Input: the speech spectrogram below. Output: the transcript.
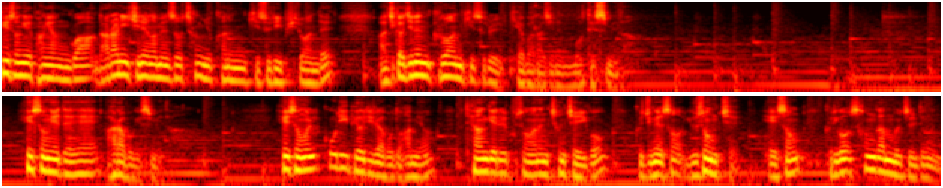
해성의 방향과 나란히 진행하면서 착륙하는 기술이 필요한데 아직까지는 그러한 기술을 개발하지는 못했습니다. 해성에 대해 알아보겠습니다. 해성을 꼬리별이라고도 하며 태양계를 구성하는 천체이고 그 중에서 유성체, 해성, 그리고 성간물질 등은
